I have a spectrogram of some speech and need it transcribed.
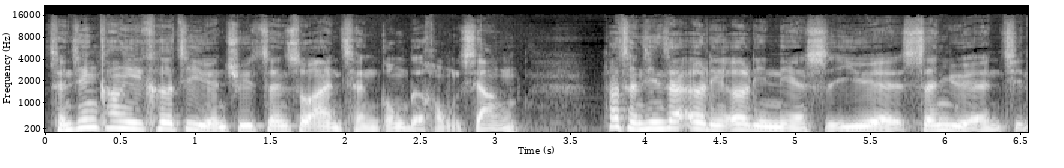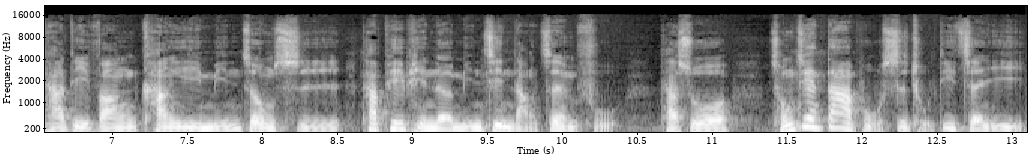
曾经抗议科技园区征收案成功的洪香，他曾经在二零二零年十一月声援其他地方抗议民众时，他批评了民进党政府。他说：“重建大埔是土地正义，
